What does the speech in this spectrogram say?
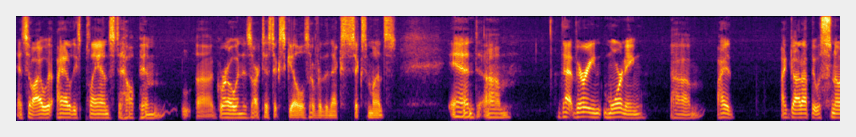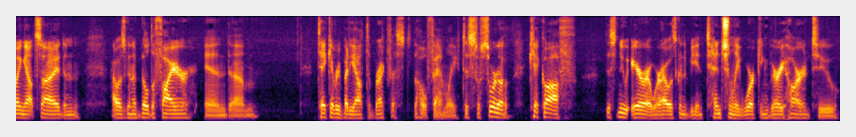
And so I, w- I had all these plans to help him uh, grow in his artistic skills over the next six months. And um, that very morning, um, I had I got up. It was snowing outside, and I was going to build a fire and um, take everybody out to breakfast, the whole family, to so, sort of kick off this new era where I was going to be intentionally working very hard to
